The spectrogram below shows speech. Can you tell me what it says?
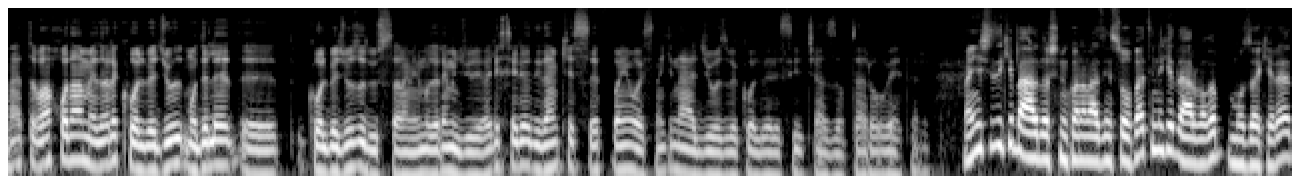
من اتفاقا خودم مدال کل جز مدل کل جز رو دوست دارم یعنی مدل اینجوری ولی خیلی دیدم که صفر با این وایسن که نه جز به کل برسی جذابتر و بهتره. من یه چیزی که برداشت می‌کنم از این صحبت اینه که در واقع مذاکره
